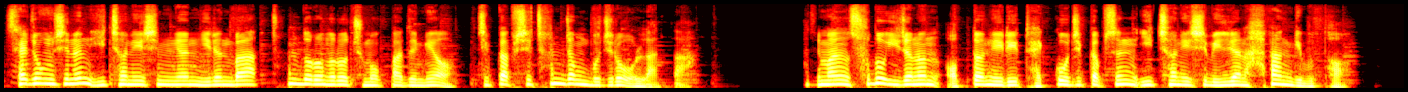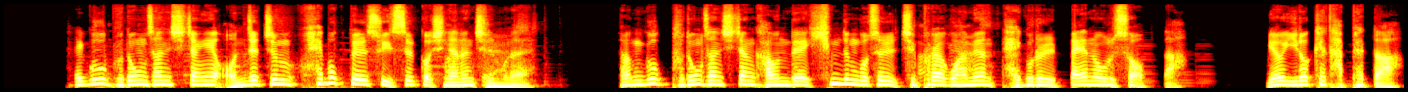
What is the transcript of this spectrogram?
세종시는 2020년 이른바 천도론으로 주목받으며 집값이 천정부지로 올랐다. 하지만 수도 이전은 없던 일이 됐고 집값은 2021년 하반기부터 대구 부동산 시장이 언제쯤 회복될 수 있을 것이냐는 질문에 전국 부동산 시장 가운데 힘든 곳을 짚으라고 하면 대구를 빼놓을 수 없다. 며 이렇게 답했다.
